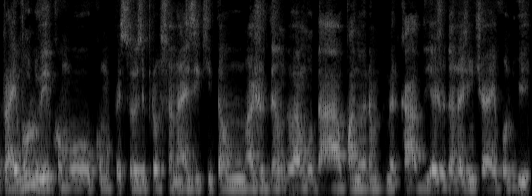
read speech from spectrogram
para evoluir como como pessoas e profissionais e que estão ajudando a mudar o panorama do mercado e ajudando a gente a evoluir.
